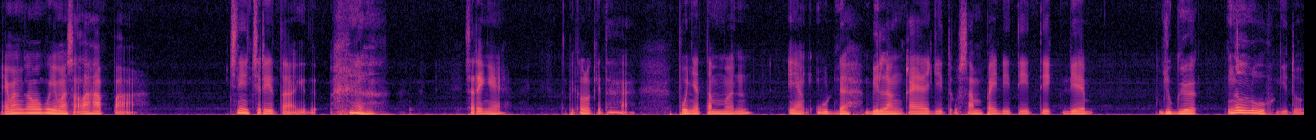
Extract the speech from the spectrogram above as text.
emang kamu punya masalah apa? Sini cerita gitu. Sering ya. Tapi kalau kita punya temen yang udah bilang kayak gitu sampai di titik dia juga ngeluh gitu.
